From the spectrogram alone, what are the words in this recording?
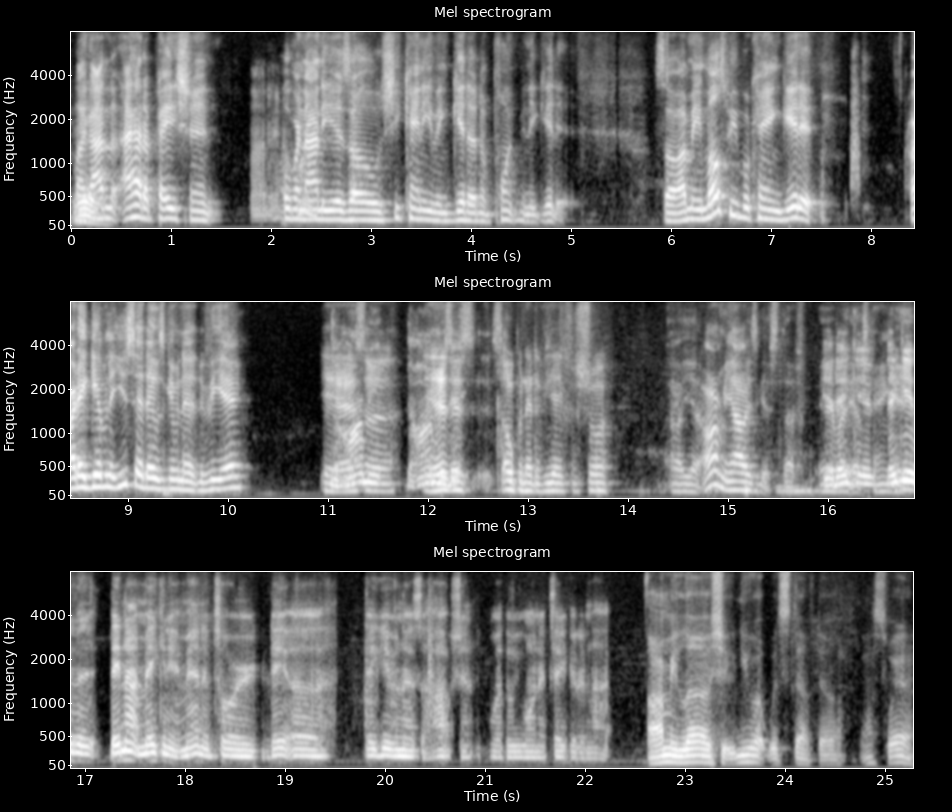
Like I, Really? I had a patient over 90 years old. She can't even get an appointment to get it. So I mean, most people can't get it. Are they giving it? You said they was giving it at the VA. Yeah, it's, Army- uh, the Army, yeah, it's, it's, it's open at the VA for sure. Oh yeah, Army always gets stuff. Yeah, they give they give it. They're not making it mandatory. They uh they giving us an option whether we want to take it or not. Army loves shooting you up with stuff though. I swear.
